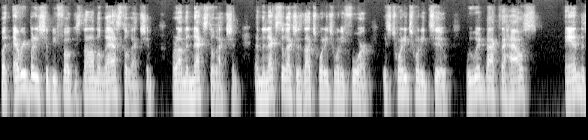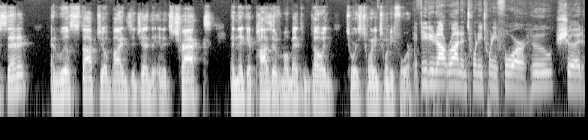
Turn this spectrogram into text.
But everybody should be focused not on the last election, but on the next election. And the next election is not 2024, it's 2022. We win back the House and the Senate, and we'll stop Joe Biden's agenda in its tracks and then get positive momentum going towards 2024. If you do not run in 2024, who should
